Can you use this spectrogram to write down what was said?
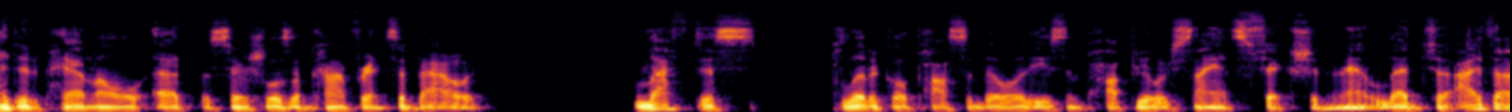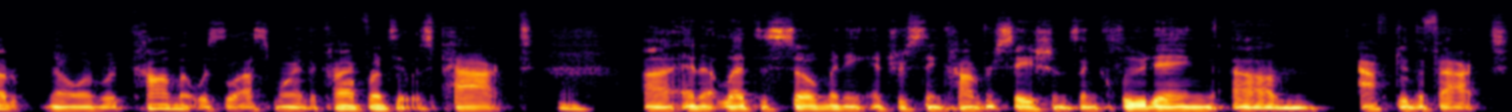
i did a panel at the socialism conference about leftists political possibilities in popular science fiction. And it led to, I thought no one would come. It was the last morning of the conference, it was packed. Mm. Uh, and it led to so many interesting conversations, including um, after the fact,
